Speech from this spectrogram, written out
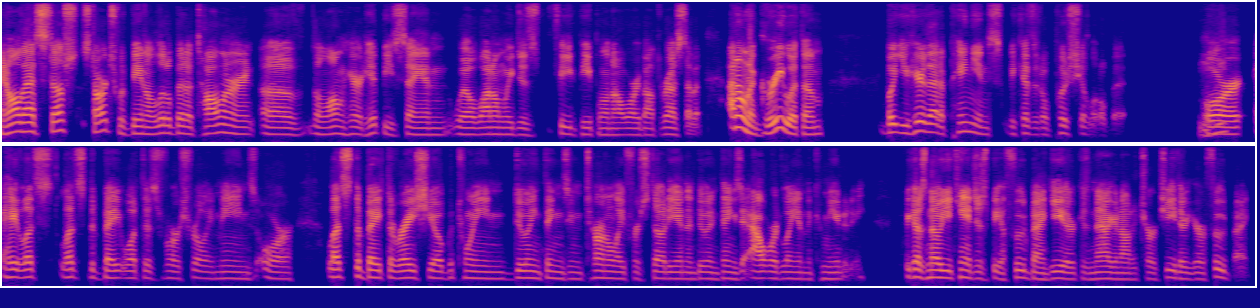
And all that stuff starts with being a little bit of tolerant of the long haired hippies saying, well, why don't we just feed people and not worry about the rest of it? I don't agree with them, but you hear that opinions because it'll push you a little bit Mhm. or hey let's let's debate what this verse really means or let's debate the ratio between doing things internally for studying and doing things outwardly in the community because no you can't just be a food bank either because now you're not a church either you're a food bank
